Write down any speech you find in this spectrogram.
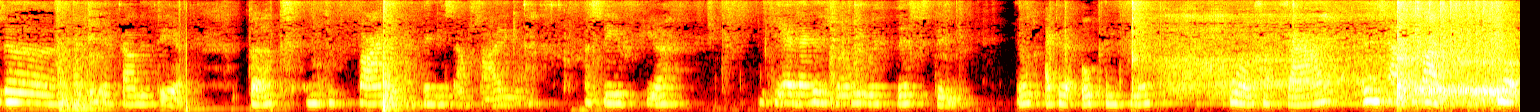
Freezer. Uh, I think I found it there. But I need to find it. I think it's outside again. Let's see if here. Yeah, and I can show you with this thing. Look, I can open here. Whoa, it's upside. And it has light. Look.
